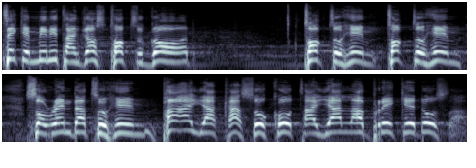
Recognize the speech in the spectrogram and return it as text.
Take a minute and just talk to God. Talk to him. Talk to him. Surrender to him. Pa yakasokota yala brekedosa.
